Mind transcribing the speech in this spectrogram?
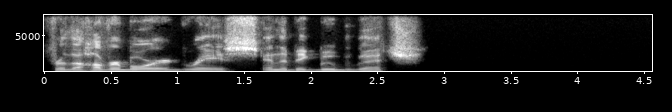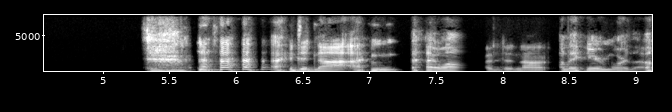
for the hoverboard race and the big boob glitch? I did not. I'm. I want I did not. want to hear more though.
